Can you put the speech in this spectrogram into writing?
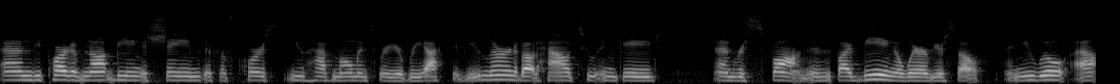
And the part of not being ashamed if, of course, you have moments where you're reactive. You learn about how to engage and respond is by being aware of yourself. And you will, uh,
